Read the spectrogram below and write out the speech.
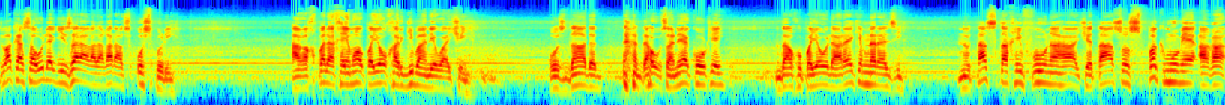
دوه کسه ولګي زر هغه دغه را وسپړي هغه خپله خیمه په یو خرګي باندې واچي اوس دا د دا اوسنۍ کوټې دا خو په یو لارۍ کې هم نه راځي نو تستخفونها چې تاسو سپک مومې هغه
